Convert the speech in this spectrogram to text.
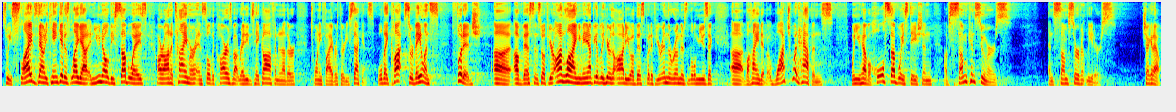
So he slides down, he can't get his leg out, and you know these subways are on a timer, and so the car is about ready to take off in another 25 or 30 seconds. Well, they caught surveillance footage uh, of this. And so if you're online, you may not be able to hear the audio of this, but if you're in the room, there's a little music uh, behind it. But watch what happens when you have a whole subway station of some consumers and some servant leaders. Check it out.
